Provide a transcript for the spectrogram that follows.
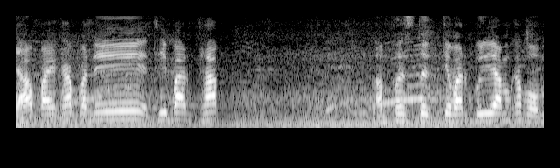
ยาวไปครับวันนี้ที่บ้านพลับอำเภอสตึกจังหวัดบุรีรัมย์ครับผม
